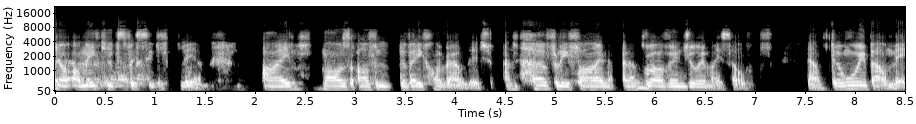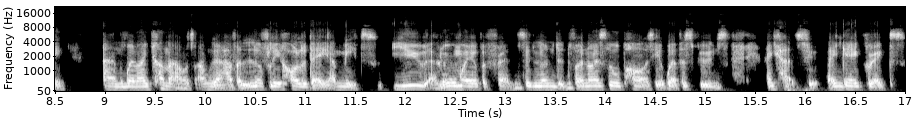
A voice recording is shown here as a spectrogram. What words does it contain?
No, I'll make it explicitly clear. I'm Miles Arthur Vacant Routledge. I'm perfectly fine and I'm rather enjoying myself. Now, don't worry about me. And when I come out, I'm going to have a lovely holiday and meet you and all my other friends in London for a nice little party at Wetherspoons and catch and get Greggs.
